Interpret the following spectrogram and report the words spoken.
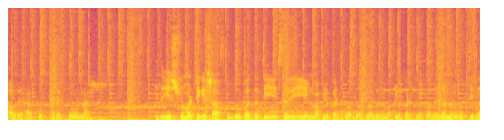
ಅವರೇ ಹಾಕ್ಕೊಡ್ತಾರೆ ತೋರಣ. ಇದು ಎಷ್ಟು ಮಟ್ಟಿಗೆ ಶಾಸ್ತ್ರದ್ದು ಪದ್ಧತಿ ಸರಿ ಹೆಣ್ಮಕ್ಳು ಕಟ್ಟಬಾರ್ದು ಅಥವಾ ಗಂಡು ಕಟ್ಟಬೇಕು ಅದೆಲ್ಲ ನಂಗೆ ಗೊತ್ತಿಲ್ಲ.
